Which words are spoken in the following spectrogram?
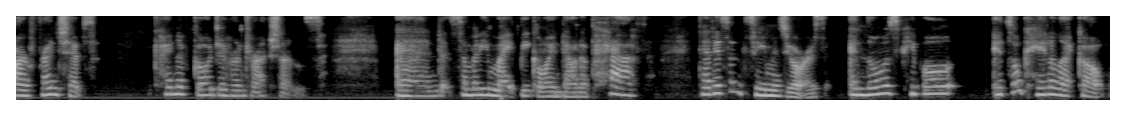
our friendships kind of go different directions. And somebody might be going down a path that isn't same as yours. And those people, it's okay to let go.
